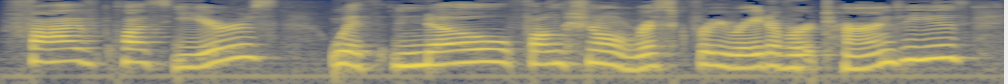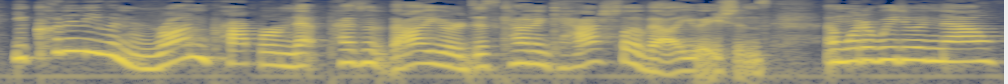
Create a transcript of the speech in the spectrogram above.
five plus years with no functional risk free rate of return to use, you couldn't even run proper net present value or discounted cash flow valuations. And what are we doing now?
